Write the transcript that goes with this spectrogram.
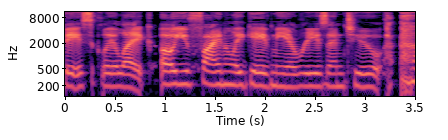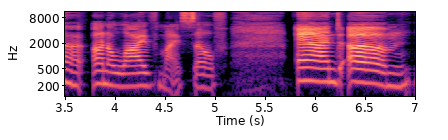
basically like, oh, you finally gave me a reason to unalive myself. And um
